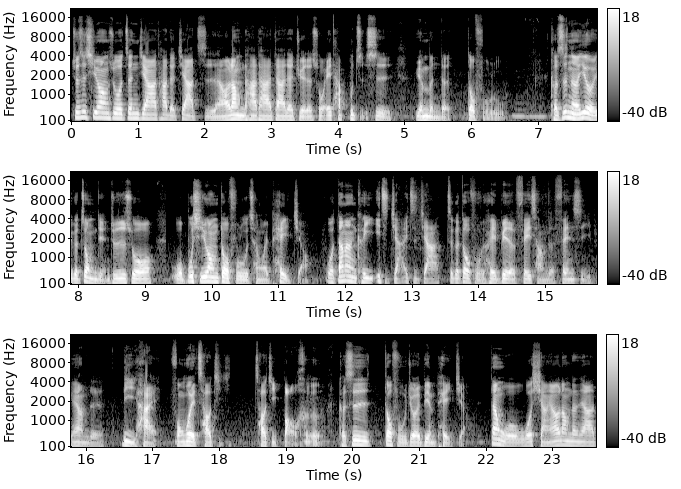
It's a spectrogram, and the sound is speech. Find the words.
就是希望说增加它的价值，然后让它它大家觉得说，诶，它不只是原本的豆腐乳。可是呢，又有一个重点，就是说，我不希望豆腐乳成为配角。我当然可以一直加，一直加，这个豆腐可以变得非常的 fancy，非常的厉害，风味超级超级饱和。可是豆腐就会变配角。但我我想要让大家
